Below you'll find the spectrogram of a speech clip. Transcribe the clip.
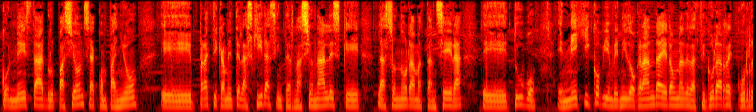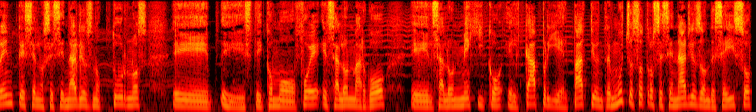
Con esta agrupación se acompañó eh, prácticamente las giras internacionales que la Sonora Matancera eh, tuvo en México. Bienvenido Granda era una de las figuras recurrentes en los escenarios nocturnos, eh, este, como fue el Salón Margot el Salón México, el Capri, el Patio, entre muchos otros escenarios donde se hizo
